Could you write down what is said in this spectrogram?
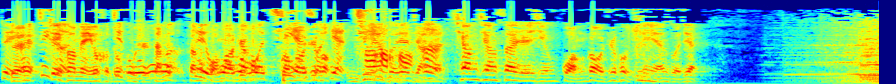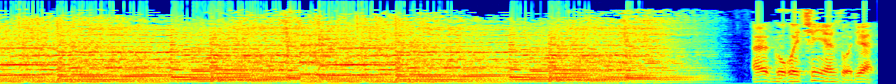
对对，这个这方面有很多这个故事，我咱们咱们对广告之后，我我亲眼所见，亲眼所见。讲的锵锵三人行，广告之后亲眼所见。哎，各位亲眼所见，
